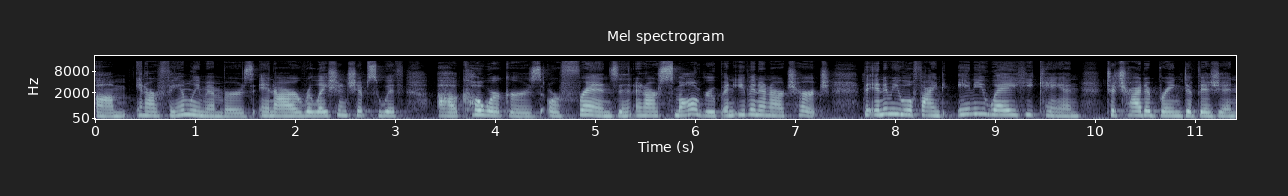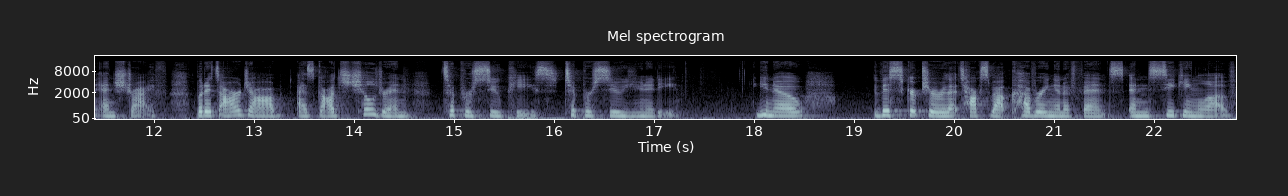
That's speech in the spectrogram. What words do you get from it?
um, in our family members, in our relationships with uh, coworkers or friends, in, in our small group, and even in our church. The enemy will find any way he can to try to bring division and strife. But it's our job as God's children to pursue peace, to pursue unity. You know, this scripture that talks about covering an offense and seeking love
